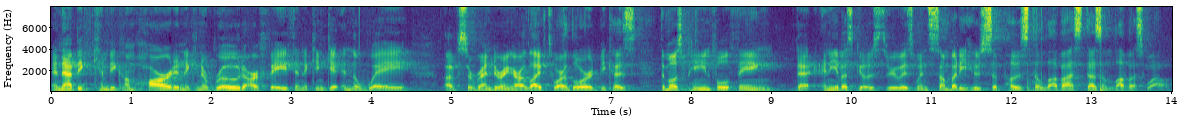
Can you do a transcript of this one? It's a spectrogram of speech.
And that be, can become hard and it can erode our faith and it can get in the way of surrendering our life to our Lord because the most painful thing that any of us goes through is when somebody who's supposed to love us doesn't love us well.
